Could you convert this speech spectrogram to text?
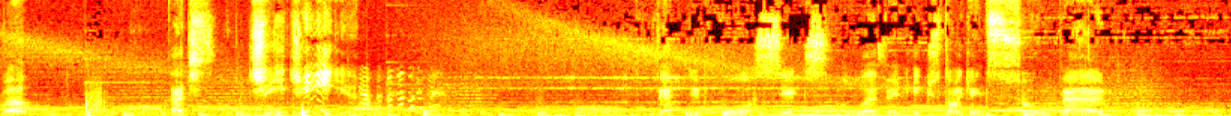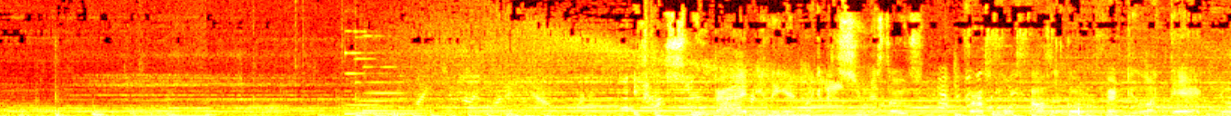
Well, that's just GG. Infected 4, 6, 11. It just started getting so bad. It got so bad near the end. Like, as soon as those first 4,000 got infected, like, they had no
